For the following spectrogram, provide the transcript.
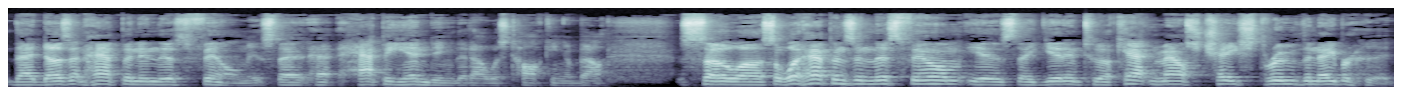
That doesn't happen in this film. It's that ha happy ending that I was talking about. So, uh, so what happens in this film is they get into a cat and mouse chase through the neighborhood.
